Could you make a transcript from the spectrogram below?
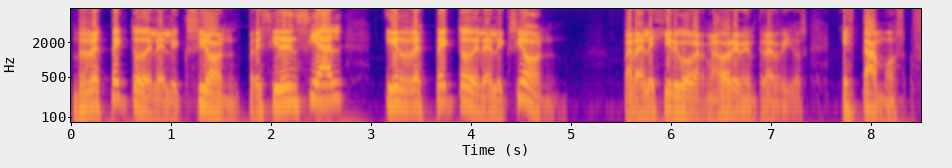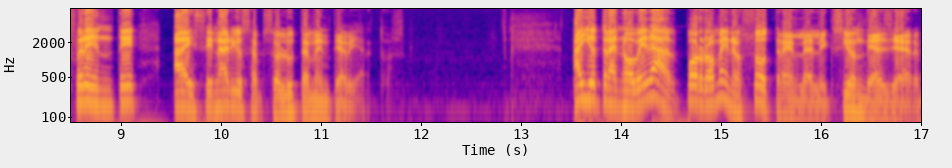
respecto de la elección presidencial y respecto de la elección para elegir gobernador en Entre Ríos. Estamos frente a escenarios absolutamente abiertos. Hay otra novedad, por lo menos otra en la elección de ayer,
